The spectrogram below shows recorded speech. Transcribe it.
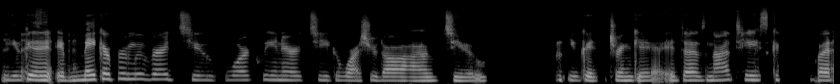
You get a makeup remover to floor cleaner to you can wash your dog to you could drink it. It does not taste good, but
